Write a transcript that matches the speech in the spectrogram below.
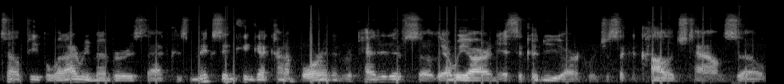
tell people what I remember is that because mixing can get kind of boring and repetitive. So there we are in Ithaca, New York, which is like a college town. So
